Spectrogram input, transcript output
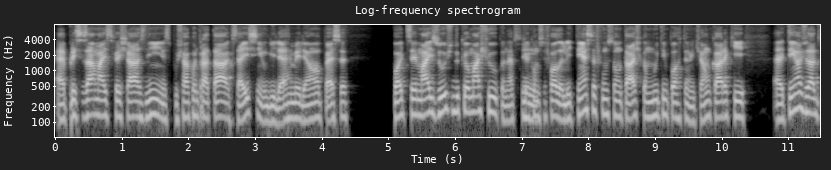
é, precisar mais fechar as linhas, puxar contra-ataques, aí sim, o Guilherme ele é uma peça pode ser mais útil do que o Machuca, né? Porque, Sim. como você falou, ele tem essa função tática muito importante. É um cara que é, tem ajudado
